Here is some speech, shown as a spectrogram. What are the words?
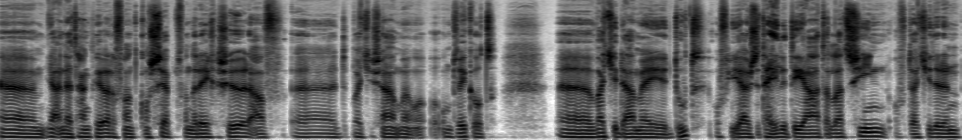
Ehm, ja, en dat hangt heel erg van het concept van de regisseur af. eh, wat je samen ontwikkelt. eh, wat je daarmee doet. Of je juist het hele theater laat zien. Of dat je er een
